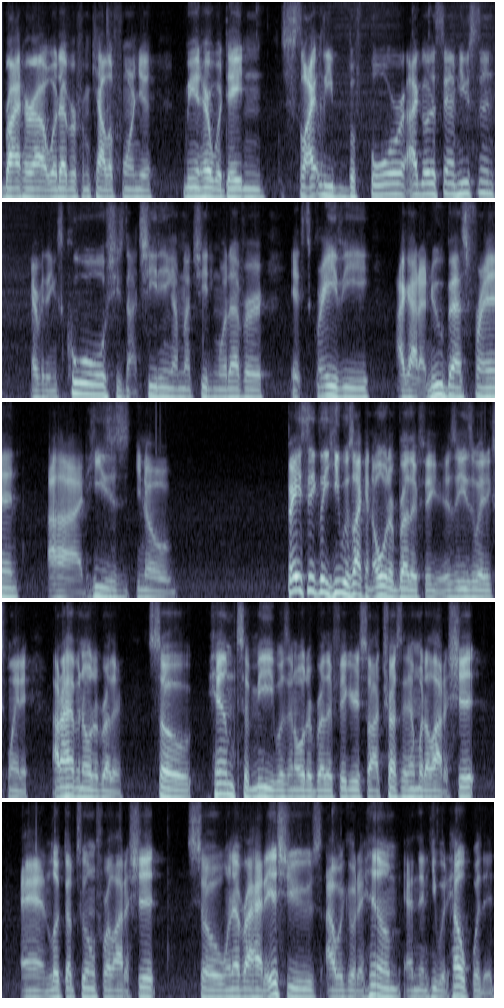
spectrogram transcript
ride her out, whatever, from California. Me and her were dating slightly before I go to Sam Houston. Everything's cool. She's not cheating. I'm not cheating. Whatever. It's gravy. I got a new best friend. Uh, he's you know, basically he was like an older brother figure. Is the easy way to explain it. I don't have an older brother, so him to me was an older brother figure. So I trusted him with a lot of shit and looked up to him for a lot of shit. So whenever I had issues, I would go to him, and then he would help with it.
